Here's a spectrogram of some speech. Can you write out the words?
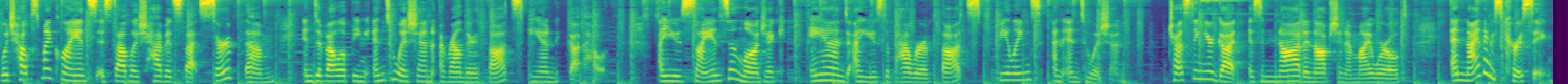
which helps my clients establish habits that serve them in developing intuition around their thoughts and gut health. I use science and logic, and I use the power of thoughts, feelings, and intuition. Trusting your gut is not an option in my world, and neither is cursing.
